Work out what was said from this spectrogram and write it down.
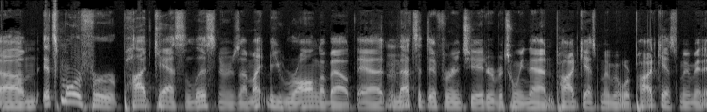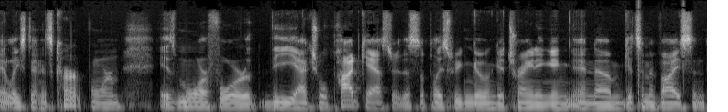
um, it's more for podcast listeners. I might be wrong about that, mm-hmm. and that's a differentiator between that and podcast movement. Where podcast movement, at least in its current form, is more for the actual podcaster. This is a place we can go and get training and, and um, get some advice and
